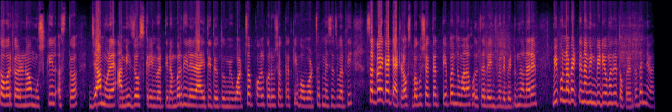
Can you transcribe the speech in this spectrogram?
कव्हर करणं मुश्किल असतं? ज्यामुळे आम्ही जो स्क्रीनवरती नंबर दिलेला आहे तिथे तुम्ही व्हॉट्सअप कॉल करू शकतात किंवा व्हॉट्सअप मेसेजवरती सगळे काय कॅटलॉग्स बघू शकतात ते पण तुम्हाला होलसेल रेंजमध्ये भेटून जाणार आहे. मी पुन्हा भेटते नवीन व्हिडिओमध्ये तोपर्यंत धन्यवाद.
